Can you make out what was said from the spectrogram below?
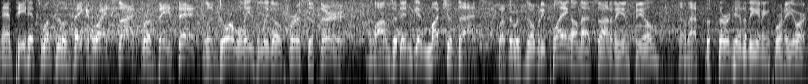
And Pete hits one through the vacant right side for a base hit. Lindor will easily go first to third. Alonso didn't get much of that, but there was nobody playing on that side of the infield. And that's the third hit of the inning for New York.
